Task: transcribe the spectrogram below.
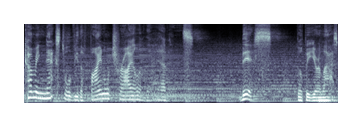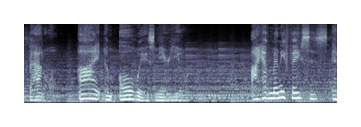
Coming next will be the final trial of the heavens. This will be your last battle. I am always near you. I have many faces and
